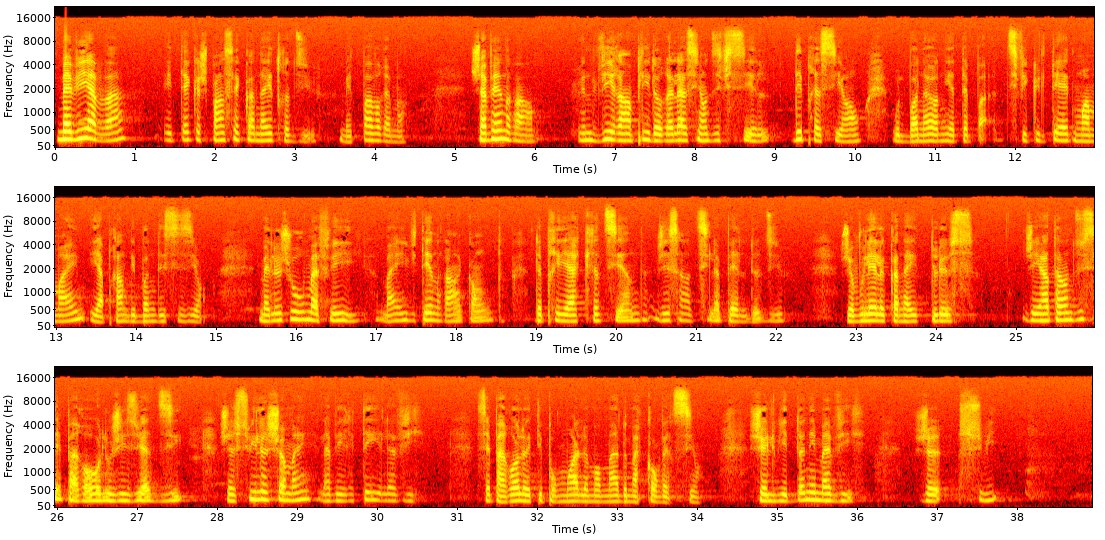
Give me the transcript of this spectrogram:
Ma vie avant était que je pensais connaître Dieu, mais pas vraiment. J'avais une vie remplie de relations difficiles, dépression, où le bonheur n'y était pas, difficulté à être moi-même et à prendre des bonnes décisions. Mais le jour où ma fille m'a invité à une rencontre de prière chrétienne, j'ai senti l'appel de Dieu. Je voulais le connaître plus. J'ai entendu ces paroles où Jésus a dit, Je suis le chemin, la vérité et la vie. Ces paroles ont été pour moi le moment de ma conversion. Je lui ai donné ma vie. Je suis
